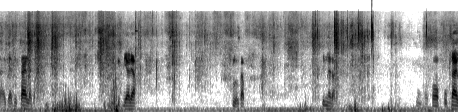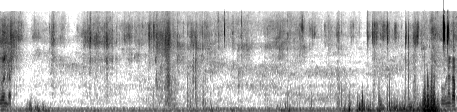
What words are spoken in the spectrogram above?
สายจะทุกไส้แล้วครับอีกเดียวแล้วดูกับซึ่งนะครับผมขอพอปลูกไส้ก่อนครับปลูกนะครับ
